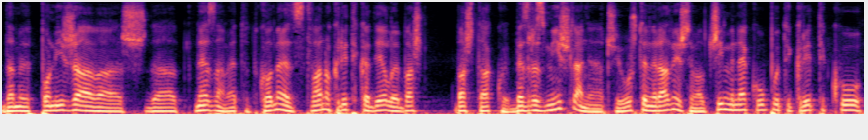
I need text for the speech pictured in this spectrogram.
da me ponižavaš, da ne znam, eto, kod mene stvarno kritika djeluje baš, baš tako, bez razmišljanja, znači ušte ne razmišljam, ali čim mi neko uputi kritiku,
